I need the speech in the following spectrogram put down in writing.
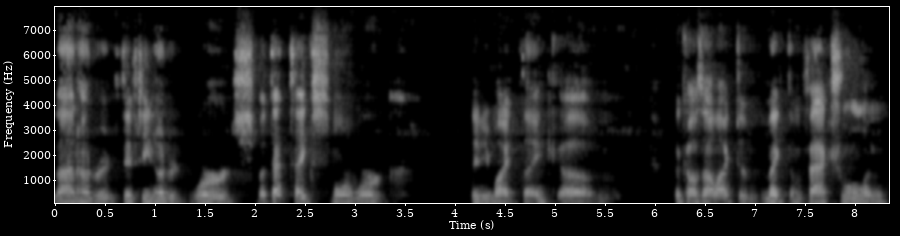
900, 1500 words, but that takes more work than you might think uh, because I like to make them factual and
